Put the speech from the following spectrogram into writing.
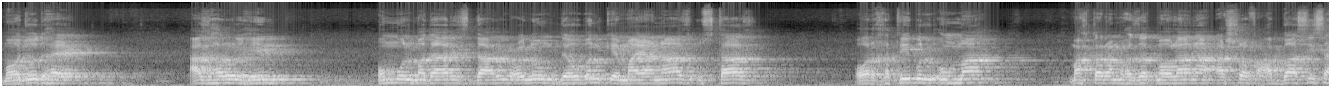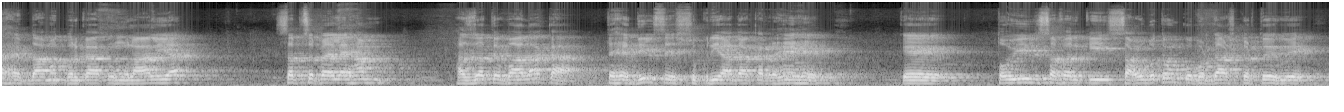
موجود ہے اظہر الہند ام المدارس دارالعلوم دیوبند کے مایاناز استاذ اور خطیب الامہ محترم حضرت مولانا اشرف عباسی صاحب دامت برکاتہم العالیہ۔ سب سے پہلے ہم حضرت والا کا تہ دل سے شکریہ ادا کر رہے ہیں کہ طویل سفر کی صعوبتوں کو برداشت کرتے ہوئے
